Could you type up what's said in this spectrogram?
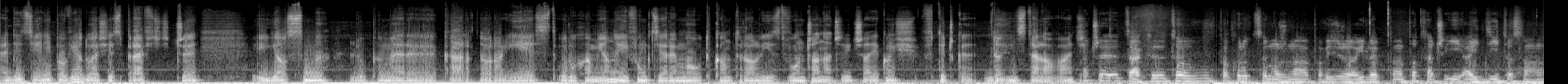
Edycja nie powiodła się sprawdzić, czy JOSM lub Mercator jest uruchomiony i funkcja Remote Control jest włączona, czyli trzeba jakąś wtyczkę doinstalować. Znaczy, tak, to pokrótce można powiedzieć, że o ile Potlatch i ID to są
